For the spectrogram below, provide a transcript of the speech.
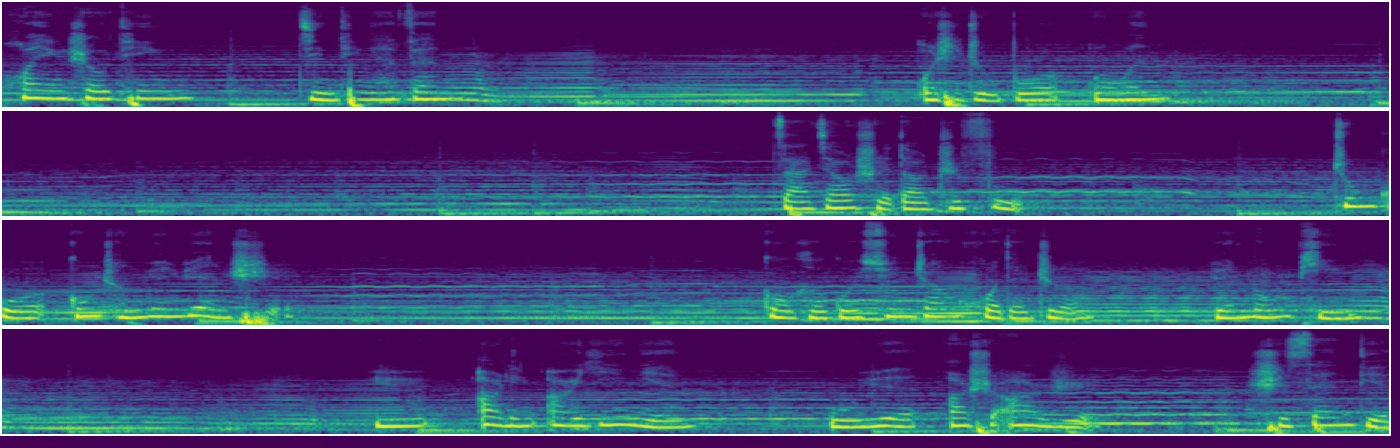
欢迎收听静听 FM，我是主播文文。杂交水稻之父，中国工程院院士，共和国勋章获得者袁隆平，于二零二一年五月二十二日十三点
